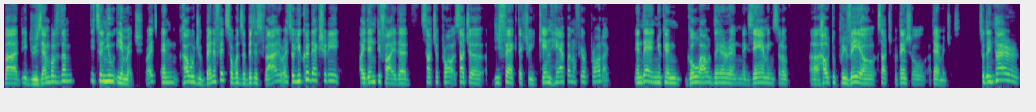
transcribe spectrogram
but it resembles them. It's a new image, right? And how would you benefit? So what's the business value, right? So you could actually identify that such a pro, such a defect actually can happen of your product. And then you can go out there and examine sort of uh, how to prevail such potential damages. So the entire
